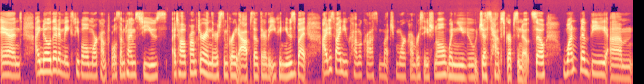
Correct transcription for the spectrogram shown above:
And I know that it makes people more comfortable sometimes to use a teleprompter, and there's some great apps out there that you can use. But I just find you come across much more conversational when you just have scripts and notes. So one of the um,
